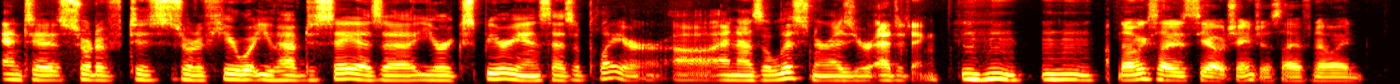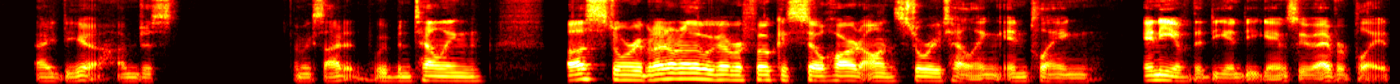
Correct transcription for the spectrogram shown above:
and to sort of to sort of hear what you have to say as a your experience as a player uh, and as a listener as you're editing. Mm-hmm. Mm-hmm. No, I'm excited to see how it changes. I have no I- idea. I'm just I'm excited. We've been telling a story, but I don't know that we've ever focused so hard on storytelling in playing any of the D and D games we've ever played.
